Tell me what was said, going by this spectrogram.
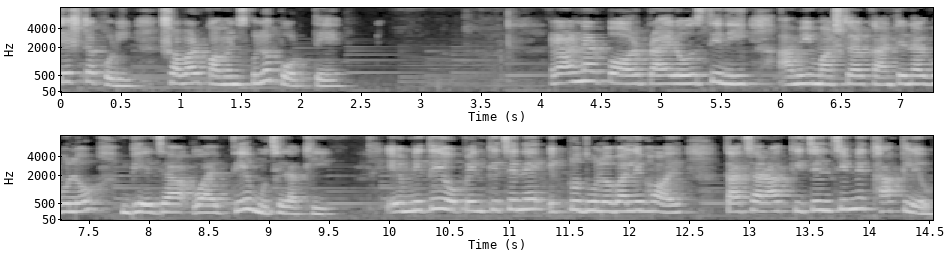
চেষ্টা করি সবার কমেন্টসগুলো পড়তে। রান্নার পর প্রায় রোজ দিনই আমি মশলার কন্টেনারগুলো ভেজা ওয়াইপ দিয়ে মুছে রাখি। এমনিতেই ওপেন কিচেনে একটু ধুলোবালি হয়, তাছাড়া কিচেন চিমনি থাকলেও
